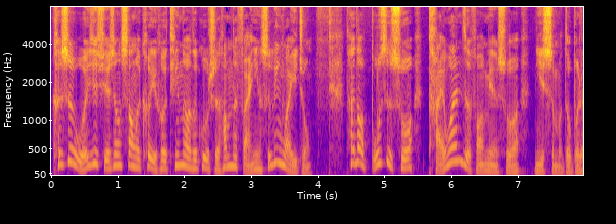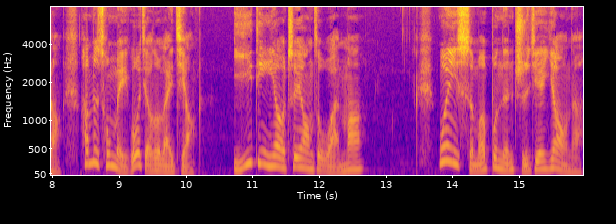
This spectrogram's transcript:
可是我一些学生上了课以后听到的故事，他们的反应是另外一种。他倒不是说台湾这方面说你什么都不让，他们是从美国角度来讲，一定要这样子玩吗？为什么不能直接要呢？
